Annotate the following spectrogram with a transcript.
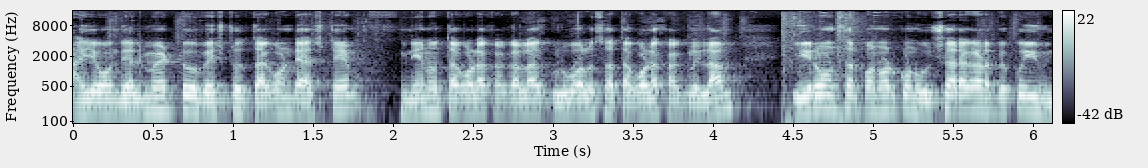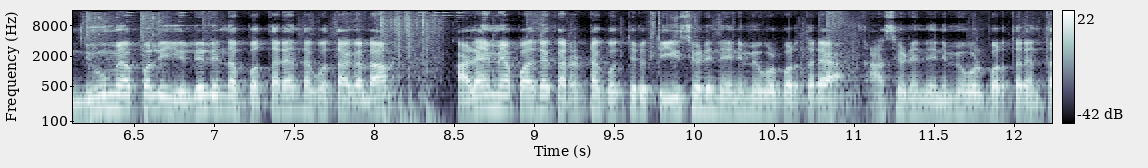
ಹಾಗೆ ಒಂದು ಹೆಲ್ಮೆಟ್ಟು ವೆಸ್ಟು ತಗೊಂಡೆ ಅಷ್ಟೇ. ಇನ್ನೇನು ತಗೊಳಕ್ಕಾಗಲ್ಲ ಗ್ಲೂವಲು ಸಹ ತಗೊಳಕ್ಕಾಗಲಿಲ್ಲ. ಈ ರೌಂಡ್ ಸ್ವಲ್ಪ ನೋಡ್ಕೊಂಡು ಹುಷಾರಾಗಬೇಕು ಈ ನ್ಯೂ ಮ್ಯಾಪಲ್ಲಿ ಎಲ್ಲೆಲ್ಲಿಂದ ಬರ್ತಾರೆ ಅಂತ ಗೊತ್ತಾಗಲ್ಲ. ಹಳೆ ಮ್ಯಾಪ್ ಆದರೆ ಕರೆಕ್ಟಾಗಿ ಗೊತ್ತಿರುತ್ತೆ. ಈ ಸೈಡಿಂದ ಎನಿಮಿಗಳು ಬರ್ತಾರೆ, ಆ ಸೈಡಿಂದ ಎನಿಮಿಗಳು ಬರ್ತಾರೆ ಅಂತ.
